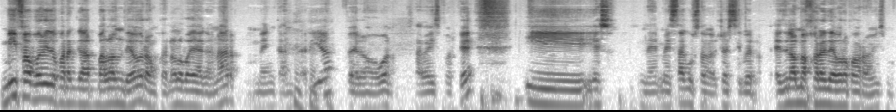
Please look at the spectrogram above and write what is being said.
mi favorito para el balón de oro, aunque no lo vaya a ganar, me encantaría, pero bueno, sabéis por qué. Y eso, me, está gustando el Chelsea. Bueno, es de los mejores de Europa ahora mismo.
